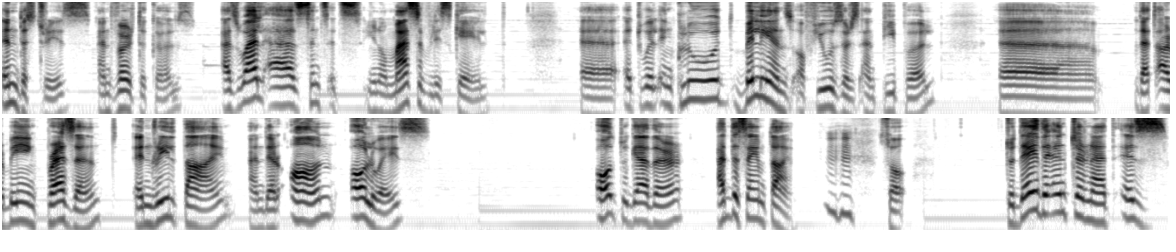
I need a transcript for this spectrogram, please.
industries and verticals as well as since it's you know massively scaled uh, it will include billions of users and people uh, that are being present in real time and they're on always all together at the same time Mm-hmm. so today the internet is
